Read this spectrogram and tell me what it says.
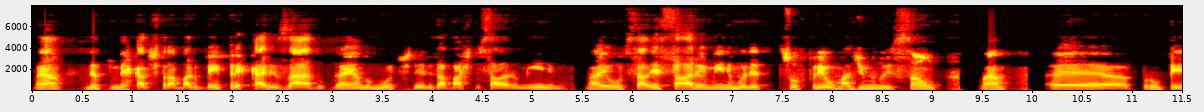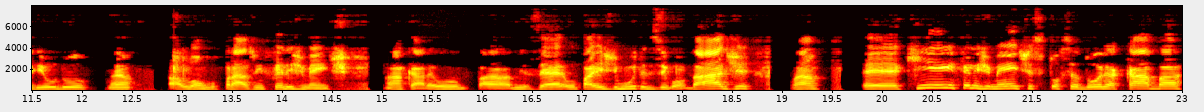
né? dentro do mercado de trabalho bem precarizado, ganhando muitos deles abaixo do salário mínimo. Né? E esse salário mínimo ele sofreu uma diminuição né? É, por um período né? A longo prazo, infelizmente. Né, cara, o, a miséria, o país de muita desigualdade, né, é, que infelizmente esse torcedor acaba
